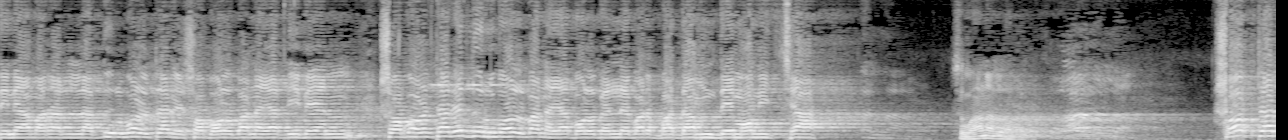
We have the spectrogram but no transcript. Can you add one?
দিনে আমার আল্লাহ দুর্বলটারে সবল বানায়া দিবেন। সবলটারে দুর্বল বানায়া বলবেন, এবার বাদাম দে মন ইচ্ছা। সুহান আল্লাহ সবটার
